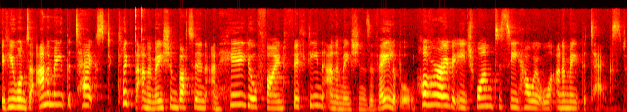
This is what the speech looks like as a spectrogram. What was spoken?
If you want to animate the text, click the animation button and here you'll find 15 animations available. Hover over each one to see how it will animate the text.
